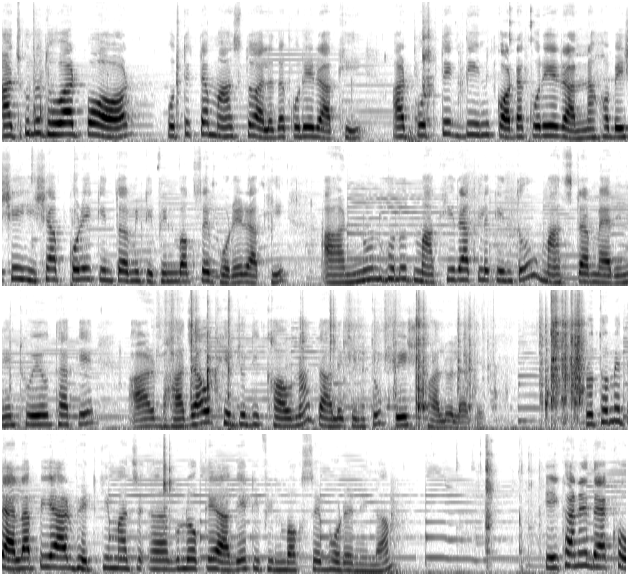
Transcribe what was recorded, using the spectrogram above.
মাছগুলো ধোয়ার পর প্রত্যেকটা মাছ তো আলাদা করে রাখি। আর প্রত্যেক দিন কটা করে রান্না হবে সেই হিসাব করে কিন্তু আমি টিফিন বক্সে ভরে রাখি। আর নুন হলুদ মাখিয়ে রাখলে কিন্তু মাছটা ম্যারিনেট হয়েও থাকে। আর ভাজাও খেয়ে যদি খাও না, তাহলে কিন্তু বেশ ভালো লাগে। প্রথমে তেলাপিয়া আর ভেটকি মাছগুলোকে আগে টিফিন বক্সে ভরে নিলাম। এখানে দেখো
